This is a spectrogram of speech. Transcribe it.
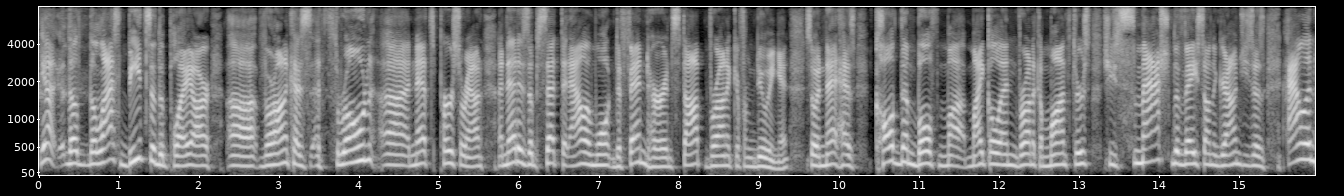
Yeah, the the last beats of the play are uh, Veronica's uh, thrown uh, Annette's purse around. Annette is upset that Alan won't defend her and stop Veronica from doing it. So Annette has called them both Ma- Michael and Veronica monsters. She's smashed the vase on the ground. She says, "Alan,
